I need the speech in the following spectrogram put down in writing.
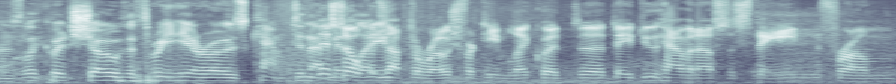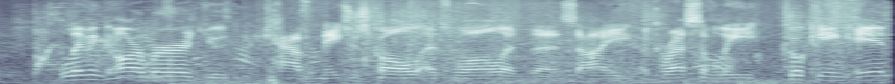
as Liquid show the three heroes camped in that This mid opens up the Rosh for Team Liquid. Uh, they do have enough sustain from Living Armor. You have Nature's Call as well, and uh, Zai aggressively cooking in.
